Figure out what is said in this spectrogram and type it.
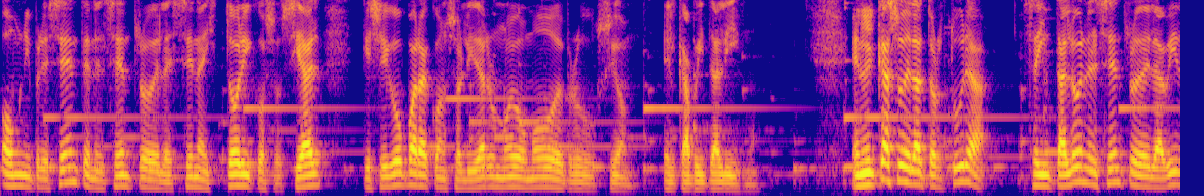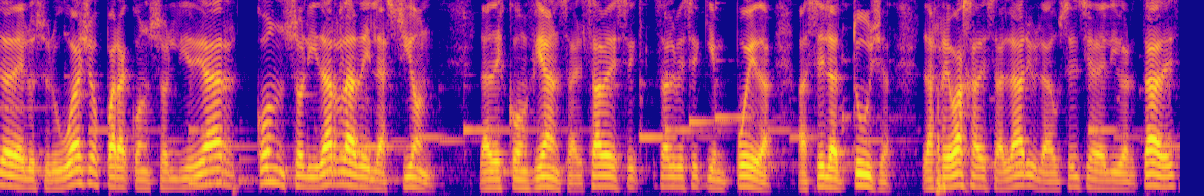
omnipresente en el centro de la escena histórico-social que llegó para consolidar un nuevo modo de producción, el capitalismo. En el caso de la tortura, se instaló en el centro de la vida de los uruguayos para consolidar, consolidar la delación, la desconfianza, el sálvese, sálvese quien pueda, hacer la tuya, las rebajas de salario y la ausencia de libertades,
